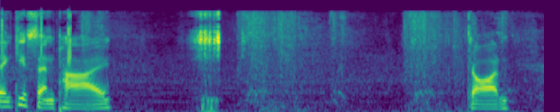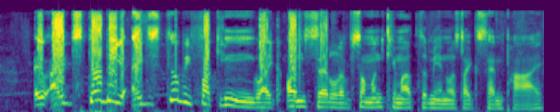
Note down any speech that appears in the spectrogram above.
Thank you, senpai. God. I'd still be, I'd still be fucking, like, unsettled if someone came up to me and was like, senpai.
